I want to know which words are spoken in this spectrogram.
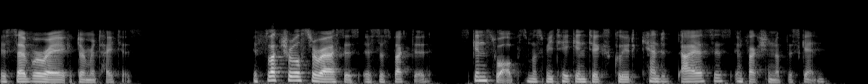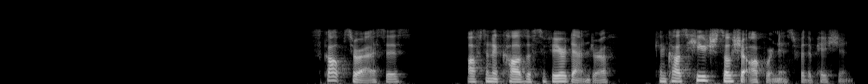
is seborrheic dermatitis. If flexural psoriasis is suspected, skin swabs must be taken to exclude candidiasis infection of the skin. Scalp psoriasis, often a cause of severe dandruff, can cause huge social awkwardness for the patient.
